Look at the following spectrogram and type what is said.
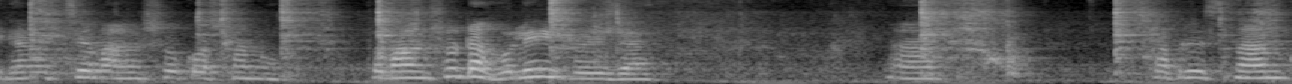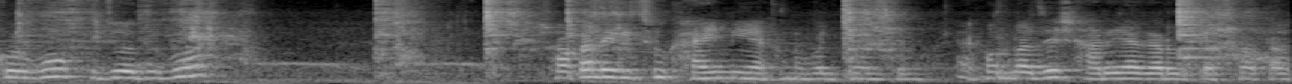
এখানে হচ্ছে মাংস কষানো। তো মাংসটা হলেই হয়ে যায়। আর তারপরে স্নান করব, পুজো দেব। সকালে কিছু খাইনি এখনও পর্যন্ত। এখন বাজে সাড়ে এগারোটা সকাল।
